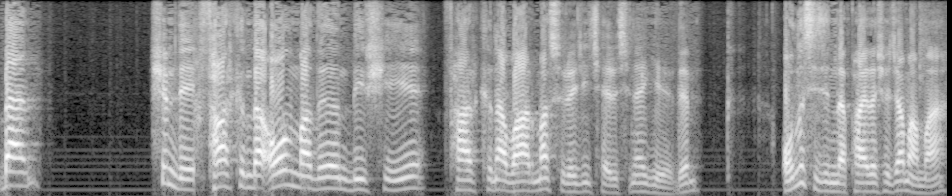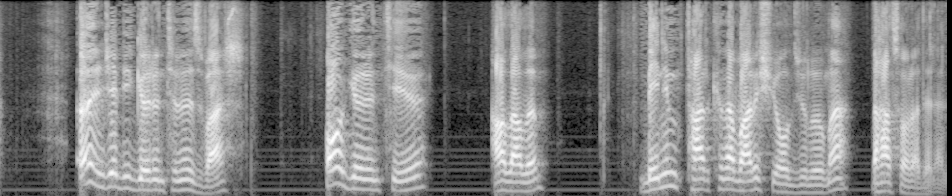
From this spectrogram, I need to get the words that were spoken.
Ben şimdi farkında olmadığım bir şeyi farkına varma süreci içerisine girdim. Onu sizinle paylaşacağım ama önce bir görüntümüz var. O görüntüyü alalım. Benim farkına varış yolculuğuma daha sonra dönelim.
